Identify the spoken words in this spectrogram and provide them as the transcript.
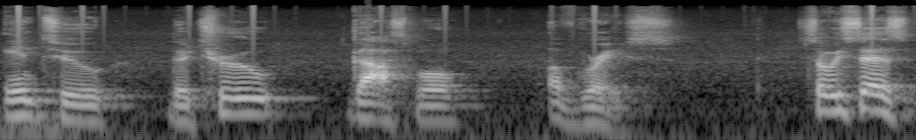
into the true gospel of grace. So he says,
